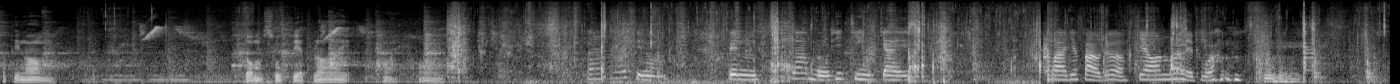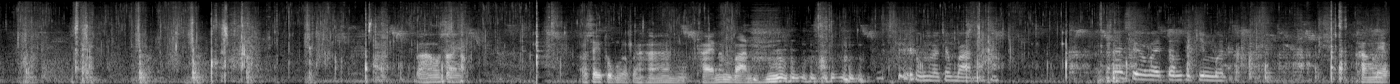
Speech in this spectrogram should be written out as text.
ครับพี่น้องต้มสุกเรียบร้อยหอยหอยป้าสิน้อง เป็นลาบหมูที่จริงใจสบายจะเฝ้าเด้อแก้วมันบ่ได้ทวง ปลาเอาใส่เอาใส่ถุงแล้วไปหาขายน้ำบัน ถุงละจักบาทนะคะใส่เสื้อไว้ตำสิกินหมดครั้งแรก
